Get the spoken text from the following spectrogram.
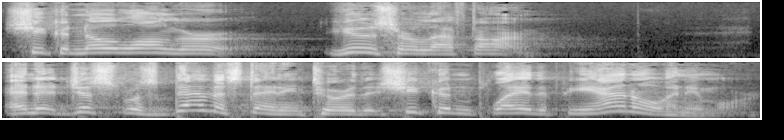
she could no longer use her left arm. And it just was devastating to her that she couldn't play the piano anymore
